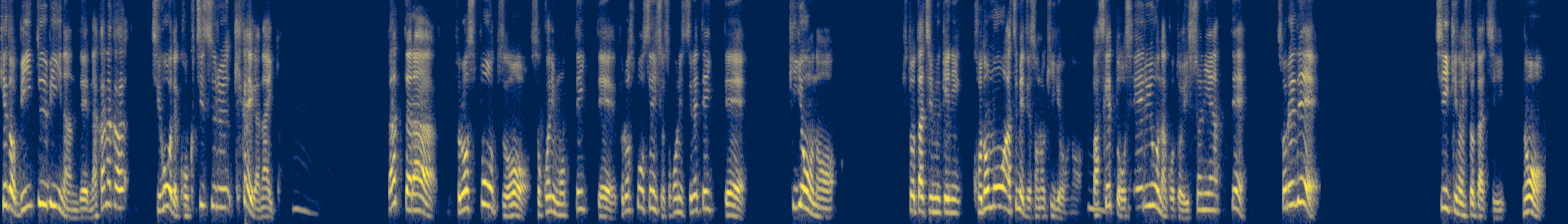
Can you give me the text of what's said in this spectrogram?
けど B2B なんで、なかなか地方で告知する機会がないと。うん、だったら、プロスポーツをそこに持って行って、プロスポーツ選手をそこに連れて行って、企業の人たち向けに子供を集めてその企業のバスケットを教えるようなことを一緒にやって、それで地域の人たちの、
